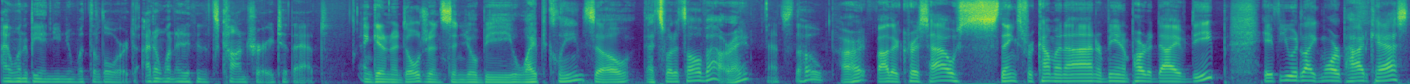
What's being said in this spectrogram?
I want to be in union with the Lord. I don't want anything that's contrary to that. And get an indulgence and you'll be wiped clean. So that's what it's all about, right? That's the hope. All right, Father Chris House, thanks for coming on or being a part of Dive Deep. If you would like more podcasts,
